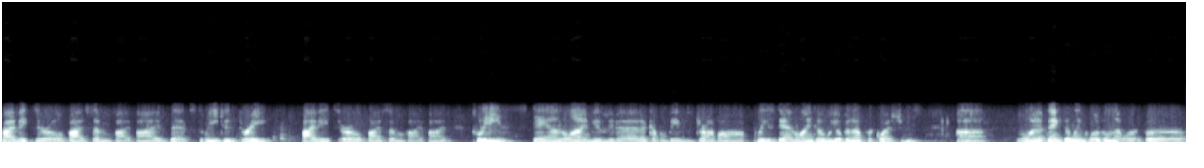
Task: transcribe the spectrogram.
580 5755. That's 323 580 5755. Please stay on the line because we've had a couple of people drop off. Please stay on the line until we open up for questions. Uh, we want to thank the Link Local Network for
